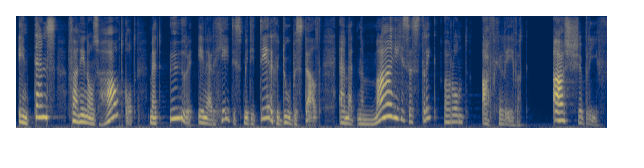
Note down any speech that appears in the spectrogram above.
Intens van in ons houtkot met uren energetisch mediteergedoe besteld en met een magische strik rond afgeleverd. Alsjeblieft.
